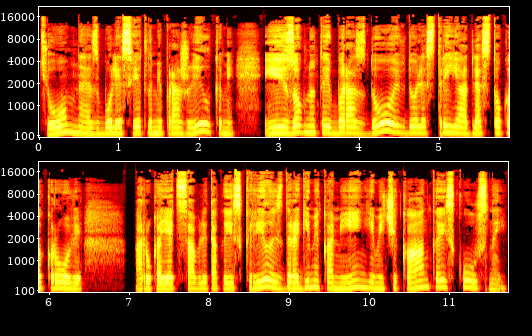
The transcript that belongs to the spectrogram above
темная, с более светлыми прожилками и изогнутой бороздой вдоль острия для стока крови, а рукоять сабли так и искрилась дорогими каменьями, чеканкой искусной.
